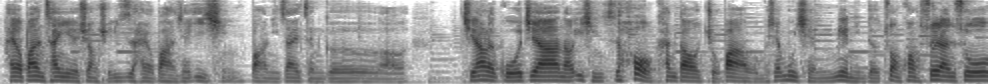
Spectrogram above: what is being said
还有包含餐饮的学长学历制，还有包含现在疫情，包含你在整个呃。其他的国家，然后疫情之后看到酒吧，我们现在目前面临的状况，虽然说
